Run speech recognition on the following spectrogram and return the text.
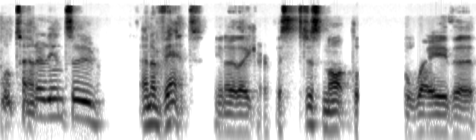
we'll turn it into an event. You know, like sure. it's just not the, way that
